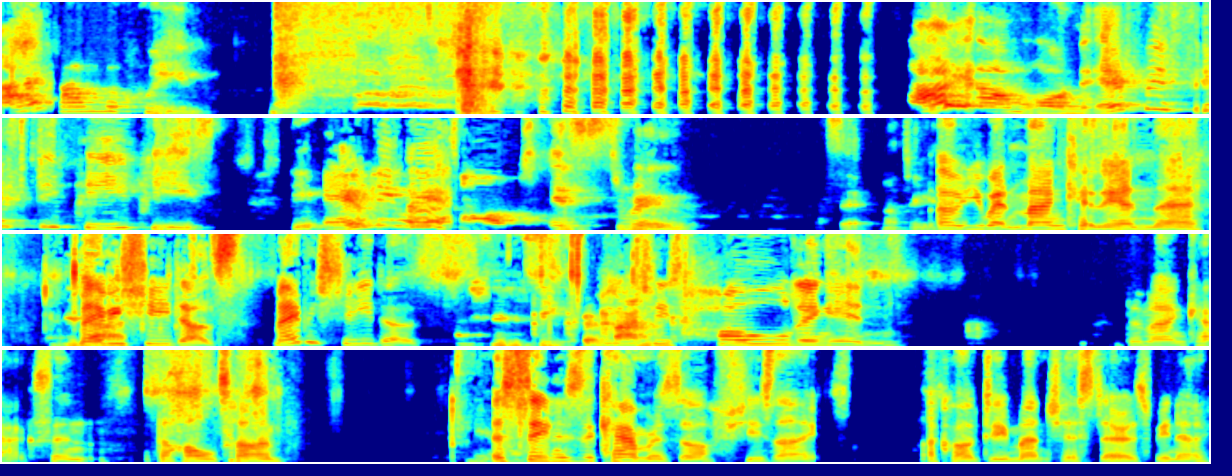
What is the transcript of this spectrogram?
I am the Queen. Am on every 50p piece. The only way oh. out is through. That's it. Not oh, you went Manc at the end there. Maybe that. she does. Maybe she does. She's a secret man. She's holding in the Manc accent the whole time. Yeah. As soon as the camera's off, she's like, I can't do Manchester, as we know.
